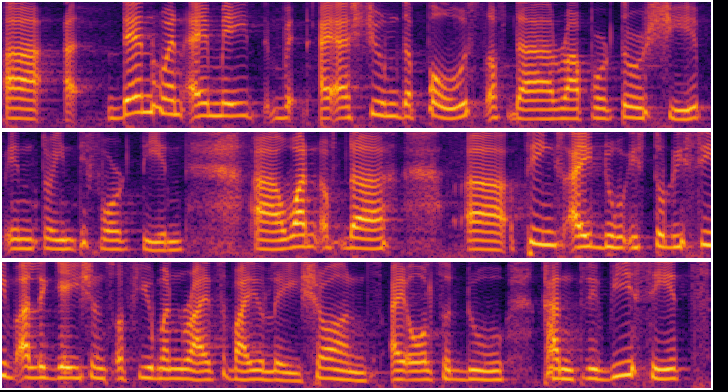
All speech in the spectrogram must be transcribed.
Uh, then, when I made, I assumed the post of the rapporteurship in 2014. Uh, one of the uh, things I do is to receive allegations of human rights violations. I also do country visits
